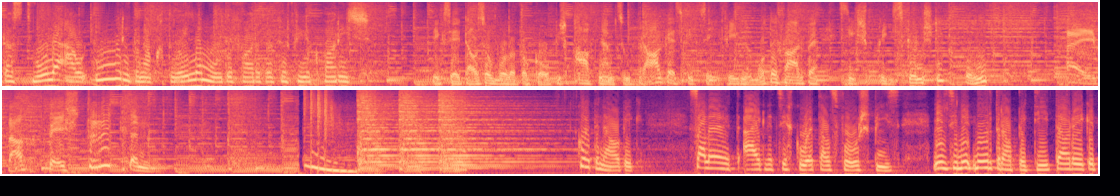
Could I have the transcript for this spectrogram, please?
dass die Wolle auch immer in den aktuellen Modefarben verfügbar ist. Sie sieht also, Wolle von Coop ist angenehm zum Tragen, es gibt sie in vielen Modefarben, sie ist preisgünstig und einfach bestricken. Guten Abend. Salat eignet sich gut als Vorspeise, weil sie nicht nur den Appetit anregen,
